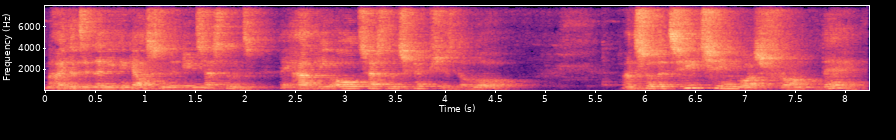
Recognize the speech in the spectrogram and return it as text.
Neither did anything else in the New Testament. They had the Old Testament scriptures, the law. And so the teaching was from there.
